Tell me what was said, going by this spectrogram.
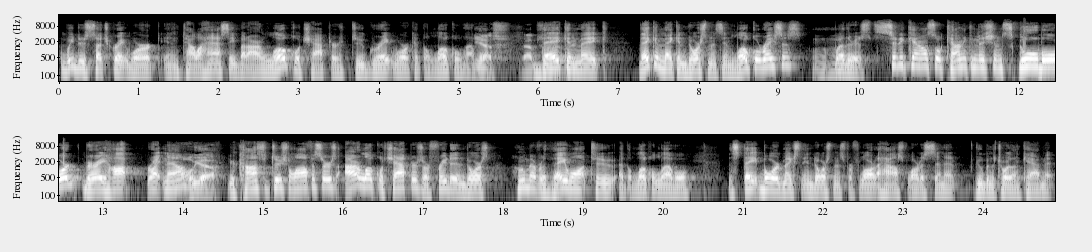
we do such great work in Tallahassee, but our local chapters do great work at the local level. Yes, absolutely. They can make they can make endorsements in local races, Mm-hmm. whether it's city council, county commission, school board, very hot right now. Oh, yeah. Your constitutional officers, our local chapters are free to endorse whomever they want to at the local level. The state board makes the endorsements for Florida House, Florida Senate, gubernatorial and cabinet,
